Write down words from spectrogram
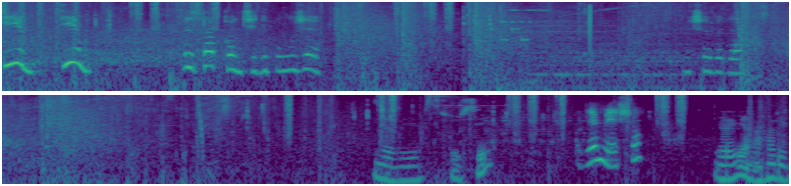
Тим, Тим! Пизда конче, не поможи. Ну що веде? Де ви є? Що всі? А де Міша? Я є на горі.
